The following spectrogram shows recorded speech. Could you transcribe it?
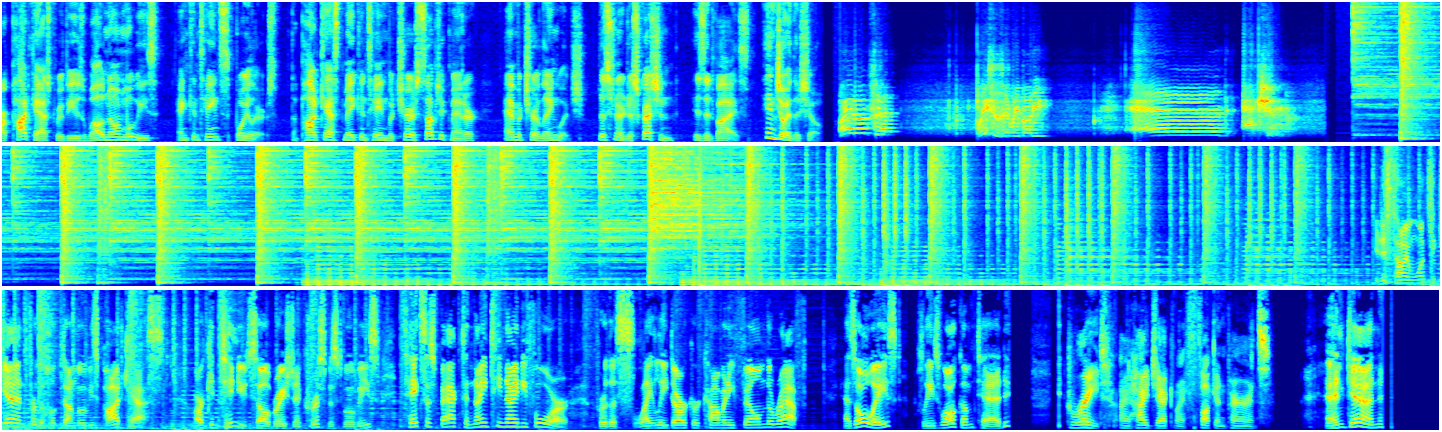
Our podcast reviews well known movies and contains spoilers. The podcast may contain mature subject matter and mature language. Listener discretion is advised. Enjoy the show. Time once again for the Hooked on Movies podcast. Our continued celebration of Christmas movies takes us back to 1994 for the slightly darker comedy film The Ref. As always, please welcome Ted Great. I hijacked my fucking parents. and Ken.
